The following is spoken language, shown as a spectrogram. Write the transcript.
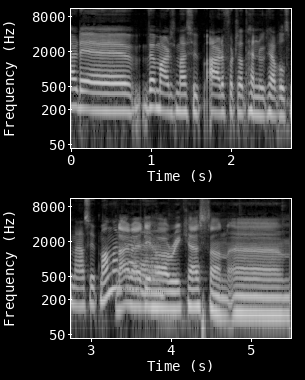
Er det Hvem er det som er super... Er det fortsatt Henry Cavill som er Supermann? Nei, nei, de har recast han. Um,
